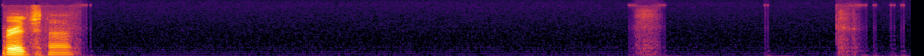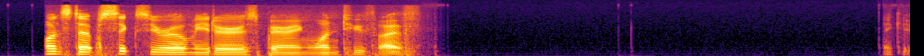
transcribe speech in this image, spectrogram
Bridge nav. One step, six zero meters, bearing one two five. Thank you.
